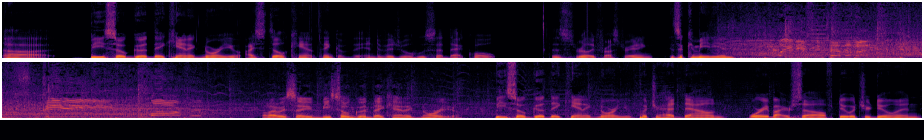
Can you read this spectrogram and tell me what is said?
uh, be so good they can't ignore you. I still can't think of the individual who said that quote. This is really frustrating. It's a comedian. Ladies and gentlemen, Steve Martin. But I always say, be so good they can't ignore you. Be so good they can't ignore you. Put your head down, worry about yourself, do what you're doing,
